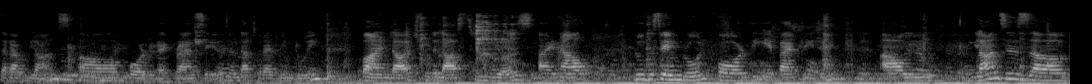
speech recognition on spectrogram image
set up Glance uh, for direct brand sales, and that's what I've been doing by and large for the last three years. I now do the same role for the APAC region. Um, Glance has uh,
